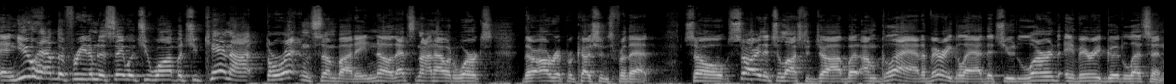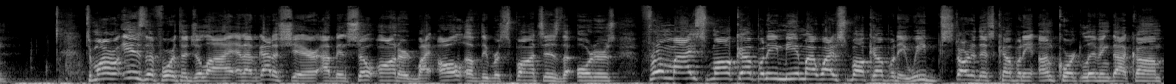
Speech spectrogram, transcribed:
And you have the freedom to say what you want, but you cannot threaten somebody. No, that's not how it works. There are repercussions for that. So sorry that you lost your job, but I'm glad, very glad that you learned a very good lesson. Tomorrow is the 4th of July, and I've got to share, I've been so honored by all of the responses, the orders from my small company, me and my wife's small company. We started this company, uncorkedliving.com,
